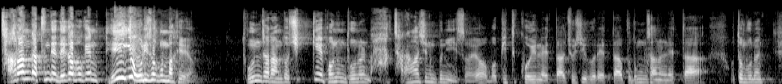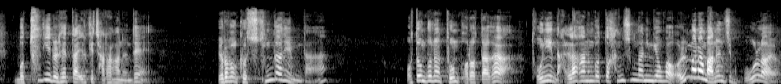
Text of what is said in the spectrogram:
자랑 같은데 내가 보기엔 되게 어리석은 말이에요. 돈 자랑도 쉽게 버는 돈을 막 자랑하시는 분이 있어요. 뭐 비트코인을 했다, 주식을 했다, 부동산을 했다, 어떤 분은 뭐 투기를 했다 이렇게 자랑하는데 여러분 그 순간입니다. 어떤 분은 돈 벌었다가 돈이 날아가는 것도 한순간인 경우가 얼마나 많은지 몰라요.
